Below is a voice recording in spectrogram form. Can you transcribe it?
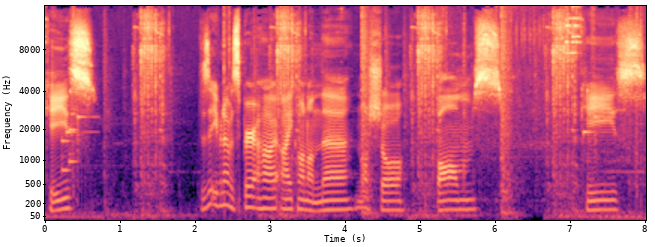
Keys. Does it even have a spirit heart icon on there? Not sure. Bombs keys.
